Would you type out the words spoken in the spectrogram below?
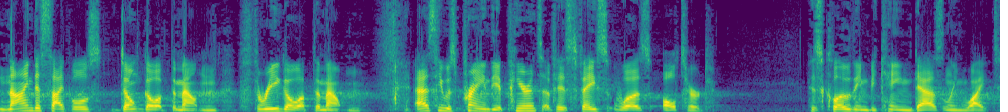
Nine disciples don't go up the mountain, three go up the mountain. As he was praying, the appearance of his face was altered. His clothing became dazzling white.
